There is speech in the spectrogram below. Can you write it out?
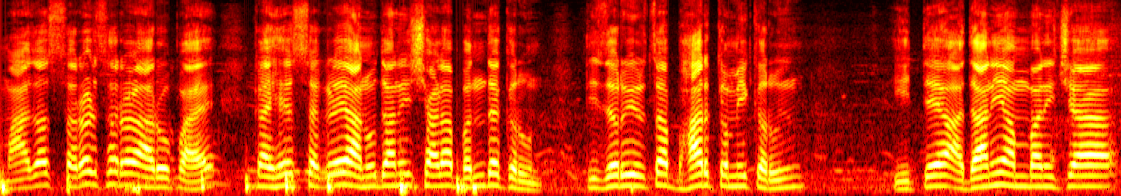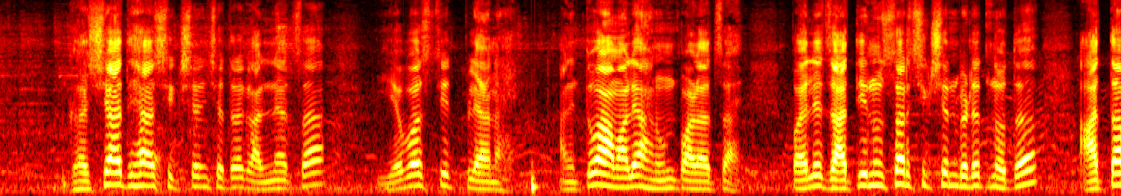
माझा सरळ सरळ आरोप आहे का हे सगळे अनुदानित शाळा बंद करून तिजोरीचा भार कमी करून इथे अदानी अंबानीच्या घशात ह्या शिक्षण क्षेत्र घालण्याचा व्यवस्थित प्लॅन आहे. आणि तो आम्हाला हाणून पाळायचा आहे. पहिले जातीनुसार शिक्षण भेटत नव्हतं. आता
